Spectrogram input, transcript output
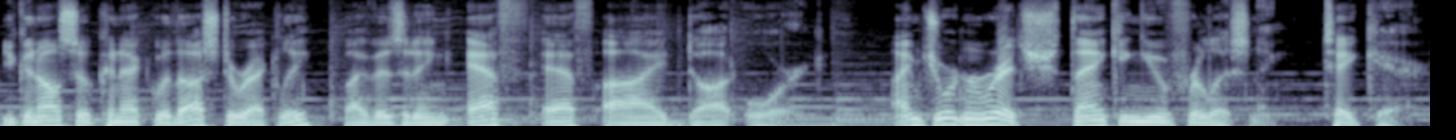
You can also connect with us directly by visiting ffi.org. I'm Jordan Rich, thanking you for listening. Take care.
